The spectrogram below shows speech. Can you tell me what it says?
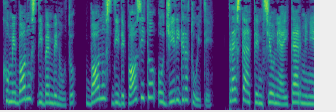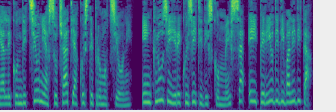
come bonus di benvenuto, bonus di deposito o giri gratuiti. Presta attenzione ai termini e alle condizioni associati a queste promozioni, inclusi i requisiti di scommessa e i periodi di validità.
